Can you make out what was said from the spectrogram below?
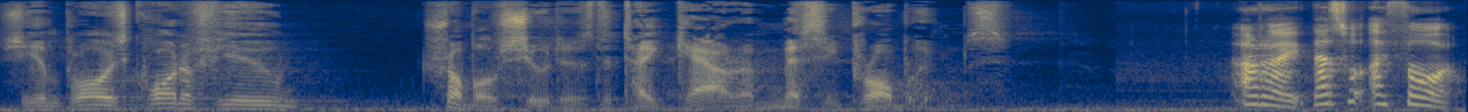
She employs quite a few troubleshooters to take care of messy problems. Alright, that's what I thought.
